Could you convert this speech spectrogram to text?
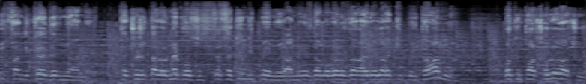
lütfen dikkat edelim yani. Ta- Çocuklar örnek olsun size sakın gitmeyin böyle annenizden babanızdan ayrı olarak gitmeyin tamam mı? Bakın parçalıyorlar çocuğu.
